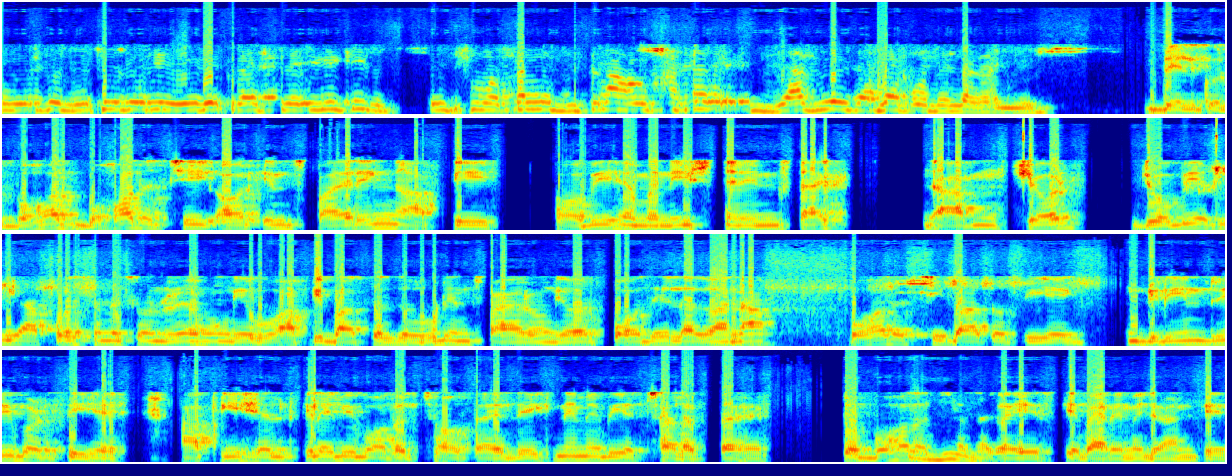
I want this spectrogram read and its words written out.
मेरी तो दूसरों से भी यही रिक्वेस्ट रहेगी कि इस मौसम में जितना हो सके ज़्यादा से ज़्यादा पौधे लगाइए। बिल्कुल बहुत बहुत अच्छी और इंस्पायरिंग आपकी हॉबी है Manish. And in fact I am sure जो भी अभी आपको इस समय सुन रहे होंगे वो आपकी बात से ज़रूर इंस्पायर होंगे और पौधे लगाना बहुत अच्छी बात होती है ग्रीनरी बढ़ती है आपकी हेल्थ के लिए भी बहुत अच्छा होता है देखने में भी अच्छा लगता है। तो बहुत अच्छा लगा ये इसके बारे में जान के।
